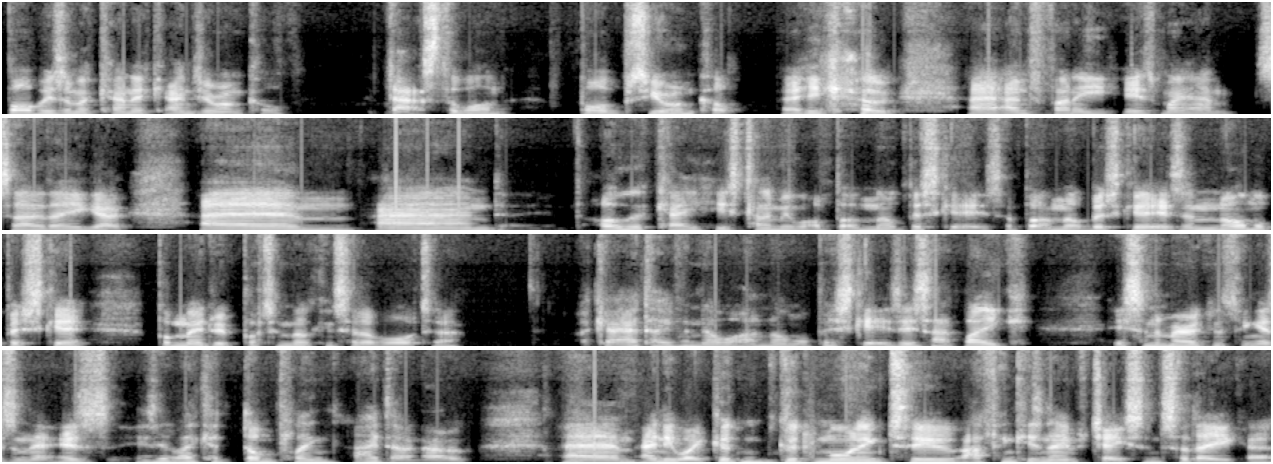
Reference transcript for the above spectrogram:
Bob is a mechanic and your uncle. That's the one. Bob's your uncle. There you go. Uh, and Fanny is my aunt. So there you go. Um, and oh, okay, he's telling me what a buttermilk biscuit is. A buttermilk biscuit is a normal biscuit, but made with buttermilk instead of water. Okay, I don't even know what a normal biscuit is. Is that like it's an American thing, isn't it? Is is it like a dumpling? I don't know. Um, anyway, good good morning to I think his name's Jason. So there you go.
